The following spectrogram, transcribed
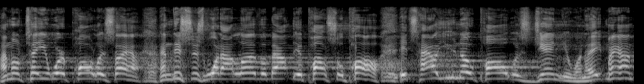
I'm going to tell you where Paul is at. And this is what I love about the Apostle Paul. It's how you know Paul was genuine. Amen.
